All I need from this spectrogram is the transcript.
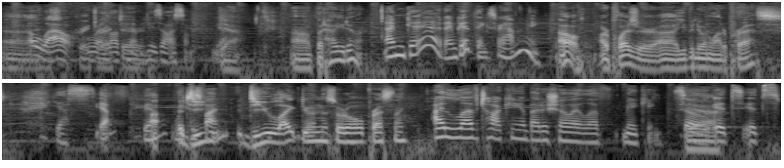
Uh, Oh wow! Great Oh, I love director. him. He's awesome. yeah. Uh, but how you doing? I'm good. I'm good. Thanks for having me. Oh, our pleasure. Uh, you've been doing a lot of press. Yes. Yep. Yeah. Uh, which is you- fun. Do you like doing this sort of whole press thing? I love talking about a show I love making. So Yeah. it's it's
